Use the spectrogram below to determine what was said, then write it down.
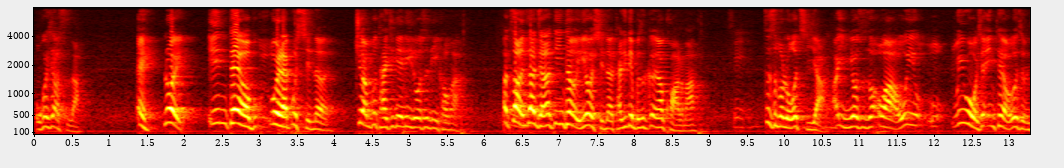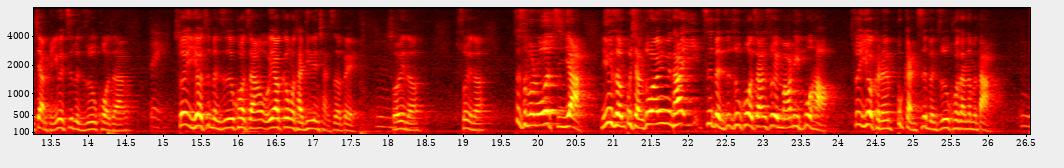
我会笑死啊！哎，瑞 Intel 未来不行了，居然不是台积电利多是利空啊？那照你这样讲，那 Intel 以后行了，台积电不是更要垮了吗？是，这什么逻辑呀？啊，隐忧是说，哇，我因我我因为我现在 Intel 为什么降频？因为资本支出扩张，对，所以以后资本支出扩张，我要跟我台积电抢设备，嗯，所以呢，所以呢？这什么逻辑呀？你为什么不想说？因为它资本支出扩张，所以毛利不好，所以以后可能不敢资本支出扩张那么大，嗯，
